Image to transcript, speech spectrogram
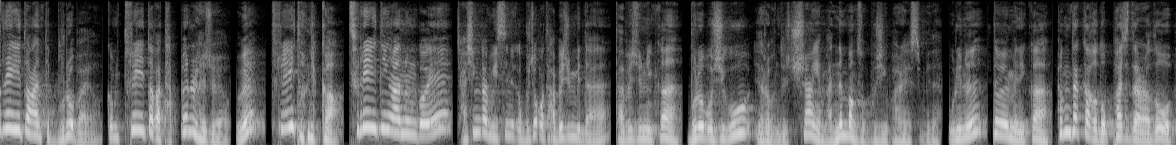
트레이더한테 물어봐요. 그럼 트레이더가 답변을 해줘요. 왜? 트레이더니까 트레이딩 하는 거에 자신감이 있으니까 무조건 답해줍니다. 답해주니까 물어보시고 여러분들 취향에 맞는 방송 보시기 바라겠습니다. 우리는 추세 매매니까 평단가가 높아지더라도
